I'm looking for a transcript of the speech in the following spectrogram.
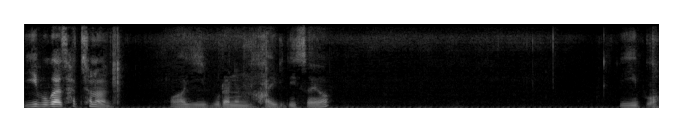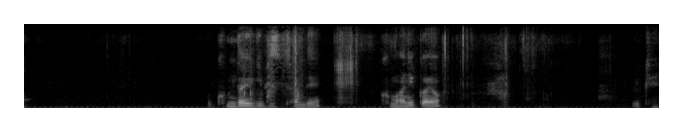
2부가 4,000원. 와 2부라는 가격도 있어요. 2부. 금다육이 비슷한데. 금 아닐까요? 이렇게.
